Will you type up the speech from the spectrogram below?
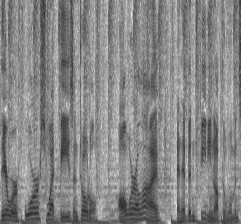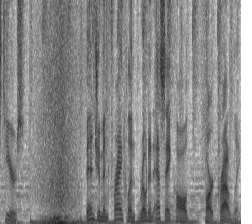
There were four sweat bees in total. All were alive and had been feeding off the woman's tears. Benjamin Franklin wrote an essay called Fart Proudly.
